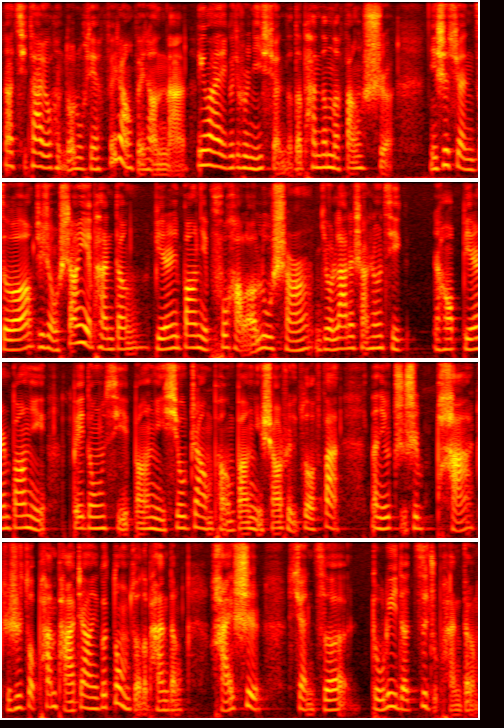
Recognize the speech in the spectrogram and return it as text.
那其他有很多路线非常非常难。另外一个就是你选择的攀登的方式，你是选择这种商业攀登，别人帮你铺好了路绳，你就拉着上升器。然后别人帮你背东西，帮你修帐篷，帮你烧水做饭，那你就只是爬，只是做攀爬这样一个动作的攀登，还是选择独立的自主攀登，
